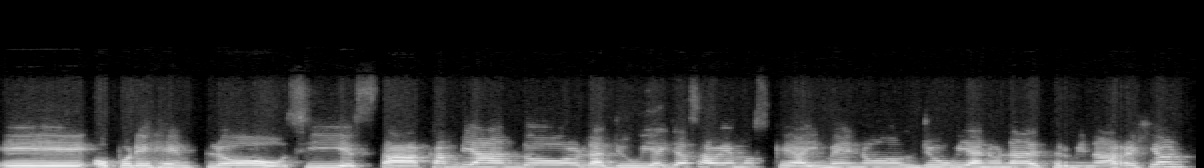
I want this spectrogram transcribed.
Eh, o por ejemplo, si está cambiando la lluvia y ya sabemos que hay menos lluvia en una determinada región,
